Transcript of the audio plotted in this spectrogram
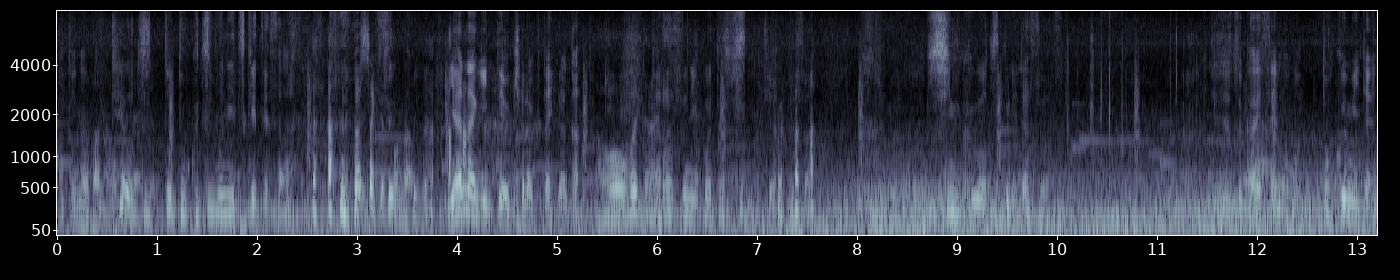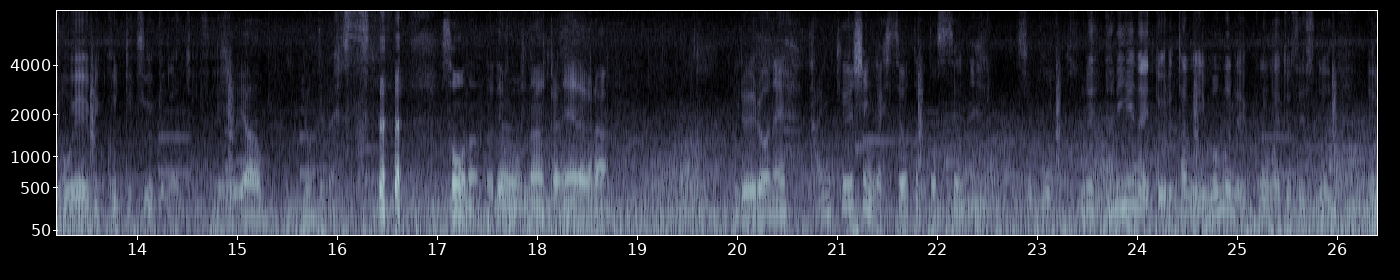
あとなんわか手をずっと毒壺につけてさ。かありましたっけ？そんな。柳っていうキャラクターいなかったあ覚えてない。ガラスにこうやってスッてやってさ真空を作り出すやつ。呪術廻戦も毒みたいな親指食って強くなるんじゃないですか？えーいや読んでないです。そうなんだ。でもなんかねだからいろいろね探求心が必要ってことっすよねそうもうこれありえないって俺多分今まで後輩と接して「いや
